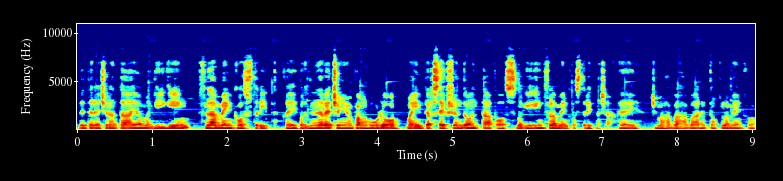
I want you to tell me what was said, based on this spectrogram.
Dire-diretso lang tayo. Magiging Flamenco Street. Okay? Pag diniretso nyo yung Panghulo, may intersection doon. Tapos, magiging Flamenco Street na siya. Okay? Medyo mahaba-haba rin tong Flamenco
